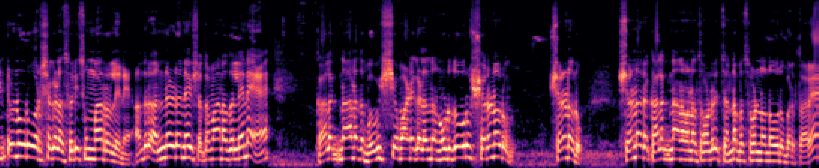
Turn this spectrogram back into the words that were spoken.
ಎಂಟುನೂರು ವರ್ಷಗಳ ಸರಿಸುಮಾರಲ್ಲೇ ಅಂದರೆ ಹನ್ನೆರಡನೇ ಶತಮಾನದಲ್ಲೇ ಕಾಲಜ್ಞಾನದ ಭವಿಷ್ಯವಾಣಿಗಳನ್ನು ನುಡಿದವರು ಶರಣರು ಶರಣರು. ಶರಣರ ಕಾಲಜ್ಞಾನವನ್ನು ತಗೊಂಡ್ರೆ ಚನ್ನಬಸವಣ್ಣನವರು ಬರ್ತಾರೆ.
